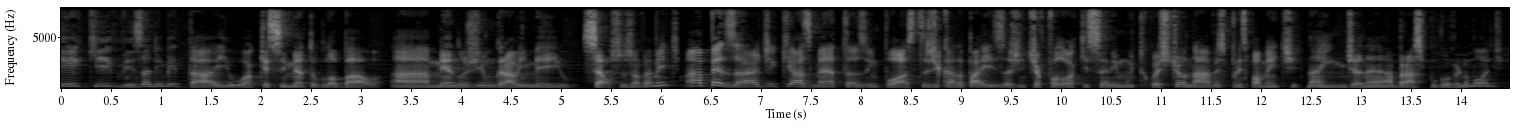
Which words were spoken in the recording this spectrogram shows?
e que visa limitar o aquecimento global a menos de um grau meio Celsius, obviamente. Apesar de que as metas impostas de cada país, a gente já falou aqui, serem muito questionáveis, principalmente na Índia. Índia, né? Abraço pro governo Modi.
